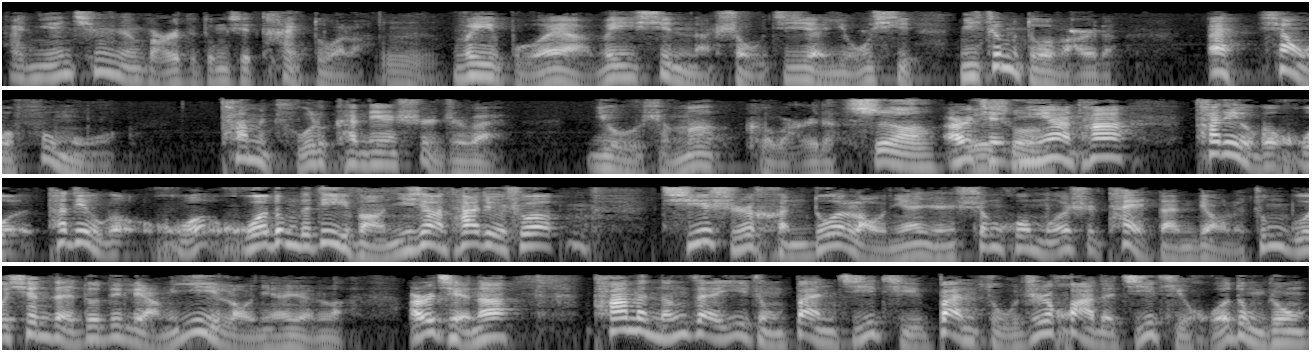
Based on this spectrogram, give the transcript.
哎，年轻人玩的东西太多了，嗯，微博呀、微信呐、手机啊、游戏，你这么多玩的，哎，像我父母，他们除了看电视之外，有什么可玩的？是啊，而且你让他，他得有个活，他得有个活活动的地方。你像他就说，其实很多老年人生活模式太单调了，中国现在都得两亿老年人了。而且呢，他们能在一种半集体、半组织化的集体活动中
